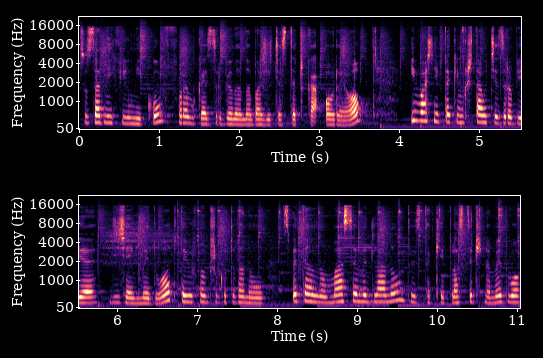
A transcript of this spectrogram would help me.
z ostatnich filmików. Foremka jest zrobiona na bazie ciasteczka Oreo. I właśnie w takim kształcie zrobię dzisiaj mydło. Tutaj już mam przygotowaną specjalną masę mydlaną. To jest takie plastyczne mydło,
